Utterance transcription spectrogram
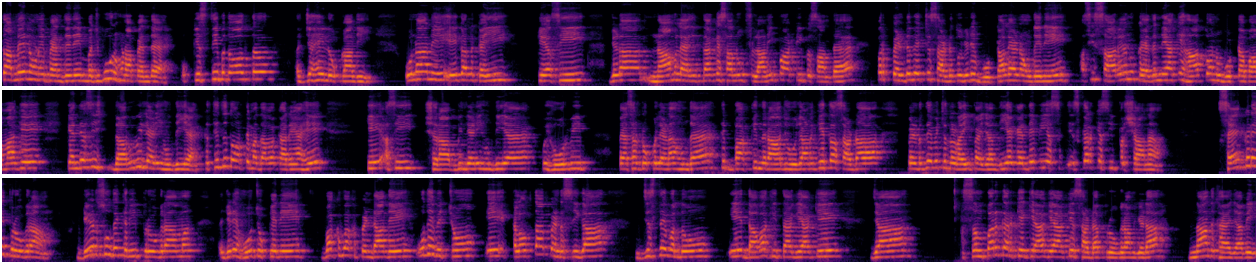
ਧਰਨੇ ਲਾਉਣੇ ਪੈਂਦੇ ਨੇ, ਮਜਬੂਰ ਹੋਣਾ ਪੈਂਦਾ ਹੈ। ਉਹ ਕਿਸ ਦੀ ਬਦੌਲਤ? ਅਜਿਹੇ ਲੋਕਾਂ ਦੀ। ਉਹਨਾਂ ਨੇ ਇਹ ਗੱਲ ਕਹੀ ਕਿ ਅਸੀਂ ਜਿਹੜਾ ਨਾਮ ਲੈ ਦਿੱਤਾ ਕਿ ਸਾਨੂੰ ਫਲਾਣੀ ਪਾਰਟੀ ਪਸੰਦ ਹੈ ਪਰ ਪਿੰਡ ਵਿੱਚ ਸਾਡੇ ਤੋਂ ਜਿਹੜੇ ਵੋਟਾਂ ਲੈਣ ਆਉਂਦੇ ਨੇ, ਅਸੀਂ ਸਾਰਿਆਂ ਨੂੰ ਕਹਿ ਦਿੰਦੇ ਆ ਕਿ ਹਾਂ, ਤੁਹਾਨੂੰ ਵੋਟਾਂ ਪਾਵਾਂਗੇ। ਕਹਿੰਦੇ ਅਸੀਂ दारू ਵੀ ਲੈਣੀ ਹੁੰਦੀ ਹੈ। ਕਥਿਤ ਤੌਰ ਤੇ ਮੈਂ ਦਾਵਾ ਕਰ ਰਿਹਾ ਇਹ ਕਿ ਅਸੀਂ ਸ਼ਰਾਬ ਵੀ ਲੈਣੀ ਹੁੰਦੀ ਹੈ, ਕੋਈ ਹੋਰ ਵੀ ਪੈਸਾ ਟੁੱਕ ਲੈਣਾ ਹੁੰਦਾ ਹੈ ਤੇ ਬਾਕੀ ਨਾਰਾਜ਼ ਹੋ ਜਾਣਗੇ ਤਾਂ ਸਾਡਾ ਪਿੰਡ ਦੇ ਵਿੱਚ ਲੜਾਈ ਪੈ ਜਾਂਦੀ ਹੈ। ਕਹਿੰਦੇ ਵੀ ਇਸ ਇਸ ਕਰਕੇ ਅਸੀਂ ਪਰੇਸ਼ਾਨ ਆ ਸੈਂਕੜੇ ਪ੍ਰੋਗਰਾਮ 150 ਦੇ ਕਰੀਬ ਪ੍ਰੋਗਰਾਮ ਜਿਹੜੇ ਹੋ ਚੁੱਕੇ ਨੇ ਵੱਖ-ਵੱਖ ਪਿੰਡਾਂ ਦੇ, ਉਹਦੇ ਵਿੱਚੋਂ ਇਹ ਇਕਲੌਤਾ ਪਿੰਡ ਸੀਗਾ, ਜਿਸ ਦੇ ਵੱਲੋਂ ਇਹ ਦਾਵਾ ਕੀਤਾ ਗਿਆ ਕਿ ਜਾਂ ਸੰਪਰਕ ਕਰਕੇ ਕਿਹਾ ਗਿਆ ਕਿ ਸਾਡਾ ਪ੍ਰੋਗਰਾਮ ਜਿਹੜਾ ਨਾ ਦਿਖਾਇਆ ਜਾਵੇ।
